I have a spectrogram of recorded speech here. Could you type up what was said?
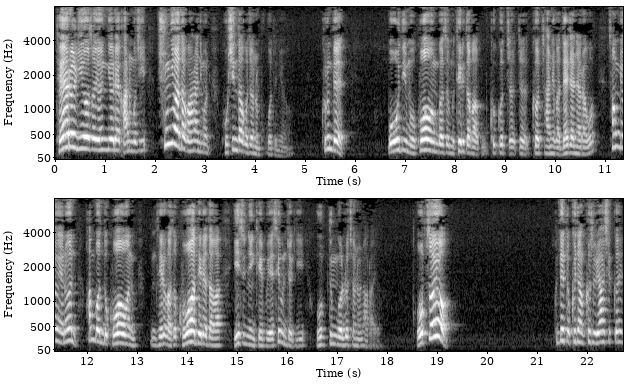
대를 이어서 연결해 가는 것이 중요하다고 하나님은 보신다고 저는 보거든요. 그런데 뭐 어디 뭐 고아원 가서 뭐 데리다가 그그저저 그 자녀가 내 자녀라고 성경에는 한 번도 고아원 데려가서 고아 데려다가 예수님 계부에 세운 적이 없던 걸로 저는 알아요. 없어요. 근데 또 그냥 그 소리 하실 거예요?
